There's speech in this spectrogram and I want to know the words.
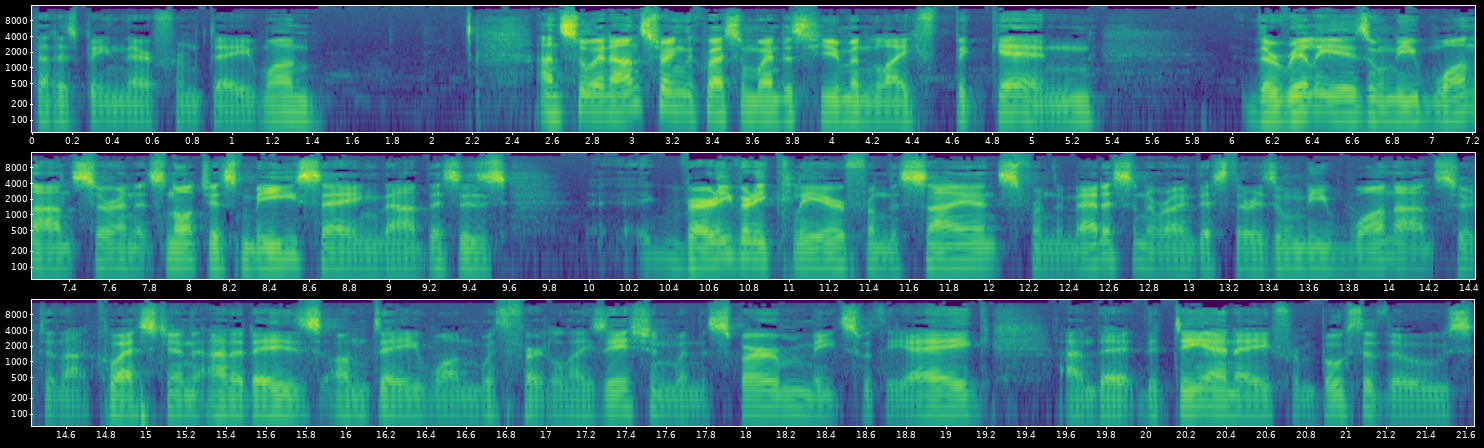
that has been there from day one. And so, in answering the question, when does human life begin? There really is only one answer, and it's not just me saying that. This is very, very clear from the science, from the medicine around this, there is only one answer to that question, and it is on day one with fertilization. When the sperm meets with the egg, and the, the DNA from both of those,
